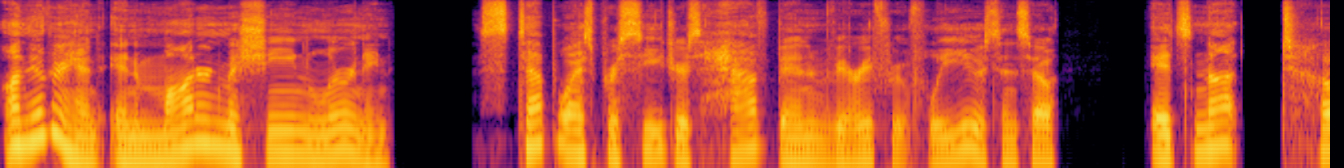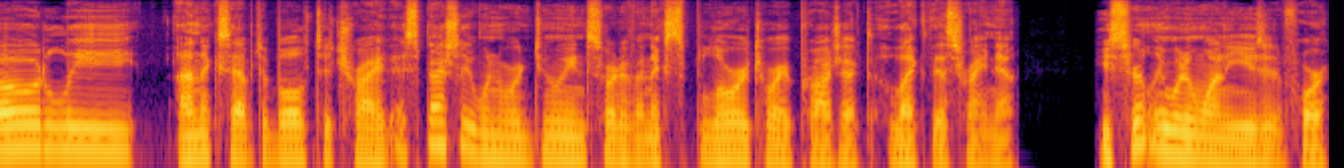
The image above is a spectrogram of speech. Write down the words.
On the other hand, in modern machine learning, stepwise procedures have been very fruitfully used. And so it's not totally unacceptable to try it, especially when we're doing sort of an exploratory project like this right now. You certainly wouldn't want to use it for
